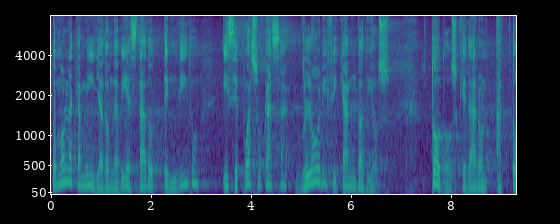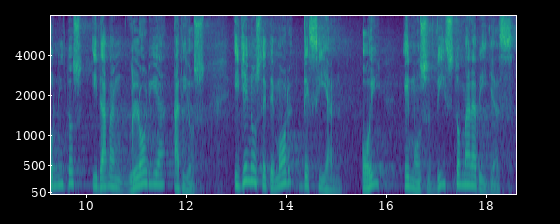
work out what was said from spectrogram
tomó la camilla donde había estado tendido y se fue a su casa glorificando a Dios. Todos quedaron atónitos y daban gloria a Dios. Y llenos de temor decían, hoy hemos visto maravillas.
